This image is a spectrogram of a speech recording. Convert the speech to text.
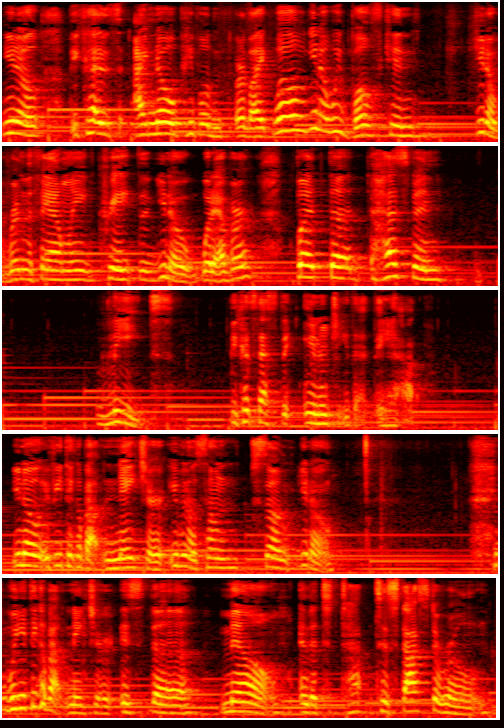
You know, because I know people are like, well, you know, we both can, you know, run the family, create the, you know, whatever. But the husband leads because that's the energy that they have. You know, if you think about nature, even though some, some, you know, when you think about nature, it's the male and the t- testosterone.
